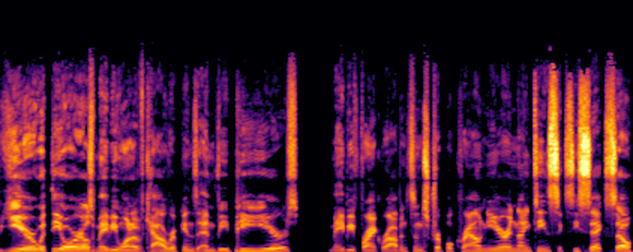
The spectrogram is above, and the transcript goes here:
year with the Orioles, maybe one of Cal Ripken's MVP years, maybe Frank Robinson's triple crown year in 1966. So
